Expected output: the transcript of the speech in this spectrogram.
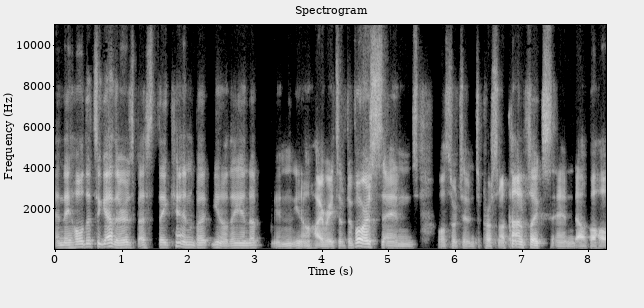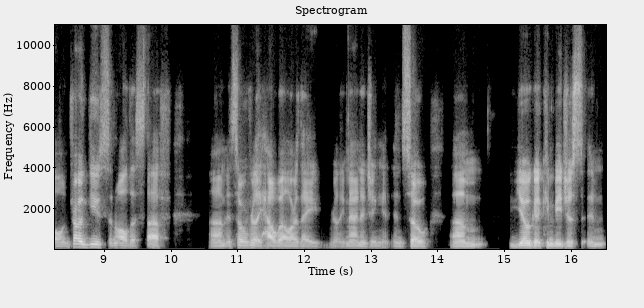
and they hold it together as best they can but you know they end up in you know high rates of divorce and all sorts of interpersonal conflicts and alcohol and drug use and all this stuff. Um, and so really how well are they really managing it? And so um, yoga can be just an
